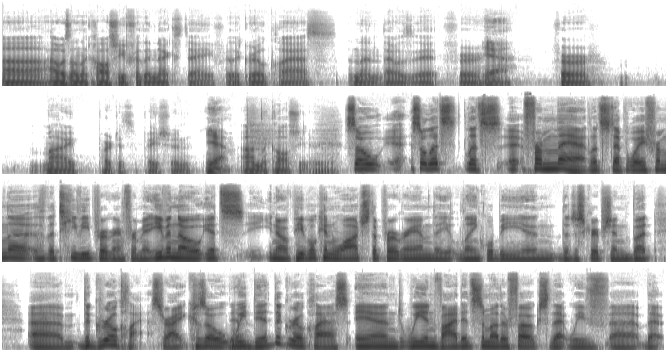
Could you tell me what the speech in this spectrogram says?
uh, I was on the call sheet for the next day for the grill class and then that was it for yeah. for my participation Yeah. on the call sheet anyway. So so let's let's uh, from that let's step away from the the TV program for a minute. Even though it's you know people can watch the program, the link will be in the description. But um, the grill class, right? Because so we did the grill class, and we invited some other folks that we've uh, that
